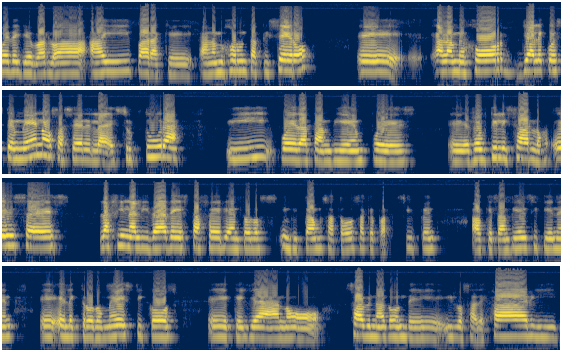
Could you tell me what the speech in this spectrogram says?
puede llevarlo ahí para que a lo mejor un tapicero, eh, a lo mejor ya le cueste menos hacer la estructura y pueda también pues eh, reutilizarlo. Esa es la finalidad de esta feria, entonces invitamos a todos a que participen, a que también si tienen eh, electrodomésticos eh, que ya no saben a dónde irlos a dejar y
